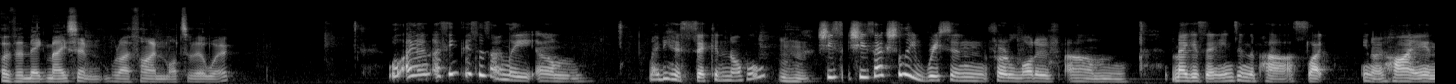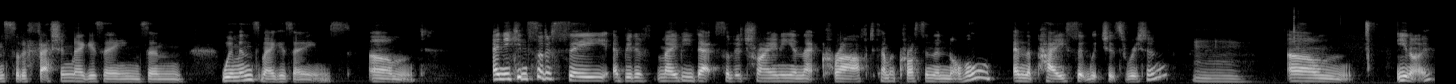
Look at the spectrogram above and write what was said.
over Meg Mason, would I find lots of her work? Well, I, I think this is only um, maybe her second novel. Mm-hmm. She's she's actually written for a lot of um, magazines in the past, like you know high end sort of fashion magazines and women's magazines. Um, and you can sort of see a bit of maybe that sort of training and that craft come across in the novel and the pace at which it's written. Mm. Um, you know,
